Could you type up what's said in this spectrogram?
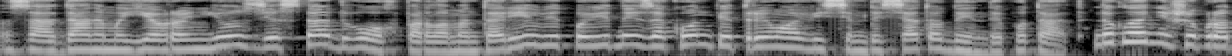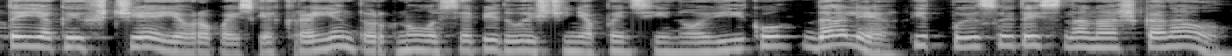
За даними Євроньюз, зі 102 парламентарів відповідний закон підтримав 81 депутат. Докладніше про те, яких ще європейських країн торкнулося підвищення пенсійного віку. Далі підписуйтесь на наш канал.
